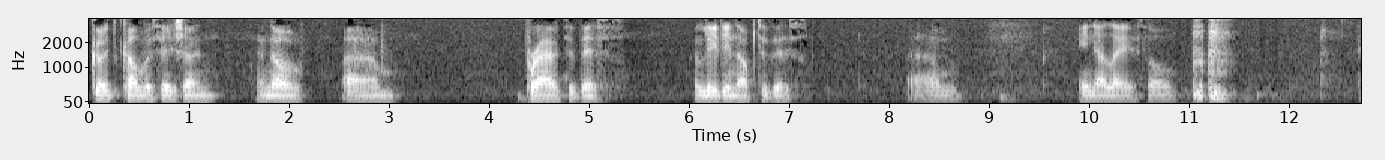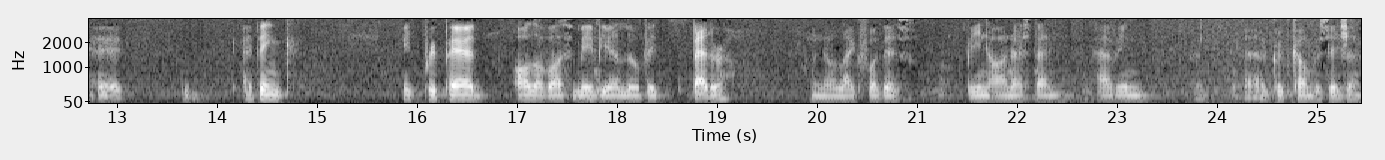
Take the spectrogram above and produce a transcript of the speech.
good conversation, you know, um, prior to this, leading up to this um, in LA. So I think it prepared all of us maybe a little bit better, you know, like for this, being honest and having a, a good conversation.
